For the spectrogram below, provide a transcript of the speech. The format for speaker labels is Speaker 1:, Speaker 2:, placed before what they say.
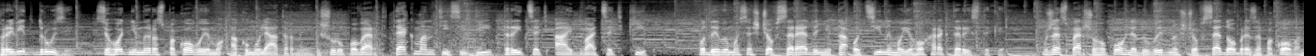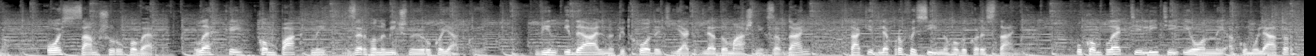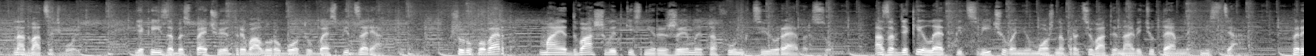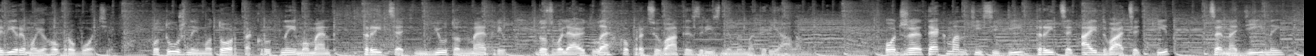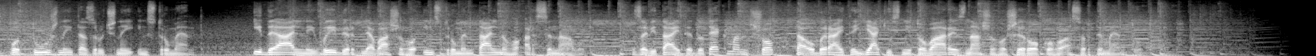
Speaker 1: Привіт, друзі! Сьогодні ми розпаковуємо акумуляторний шуруповерт Techman TCD 30i20 Kit. Подивимося, що всередині, та оцінимо його характеристики. Вже з першого погляду видно, що все добре запаковано. Ось сам шуруповерт. Легкий, компактний, з ергономічною рукояткою. Він ідеально підходить як для домашніх завдань, так і для професійного використання. У комплекті літій-іонний акумулятор на 20 вольт, який забезпечує тривалу роботу без підзарядки. Шуруповерт має два швидкісні режими та функцію реверсу. А завдяки led підсвічуванню можна працювати навіть у темних місцях. Перевіримо його в роботі. Потужний мотор та крутний момент 30 ньютон-метрів дозволяють легко працювати з різними матеріалами. Отже, Techman TCD 30i20 Kit – це надійний, потужний та зручний інструмент. Ідеальний вибір для вашого інструментального арсеналу. Завітайте до Techman Shop та обирайте якісні товари з нашого широкого асортименту.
